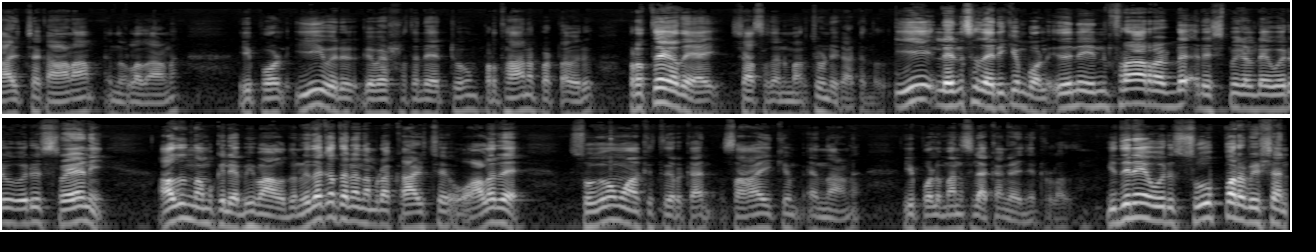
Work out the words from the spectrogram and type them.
കാഴ്ച കാണാം എന്നുള്ളതാണ് ഇപ്പോൾ ഈ ഒരു ഗവേഷണത്തിന്റെ ഏറ്റവും പ്രധാനപ്പെട്ട ഒരു പ്രത്യേകതയായി ശാസ്ത്രജ്ഞന്മാർ ചൂണ്ടിക്കാട്ടുന്നത്. ഈ ലെൻസ് ധരിക്കുമ്പോൾ ഇതിന് ഇൻഫ്രാറെഡ് രശ്മികളുടെ ഒരു ഒരു ശ്രേണി അതും നമുക്ക് ലഭ്യമാകുന്നുണ്ട്. ഇതൊക്കെ തന്നെ നമ്മുടെ കാഴ്ച വളരെ സുഗമമാക്കി തീർക്കാൻ സഹായിക്കും എന്നാണ് ഇപ്പോൾ മനസ്സിലാക്കാൻ കഴിഞ്ഞിട്ടുള്ളത്. ഇതിനെ ഒരു സൂപ്പർ വിഷൻ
